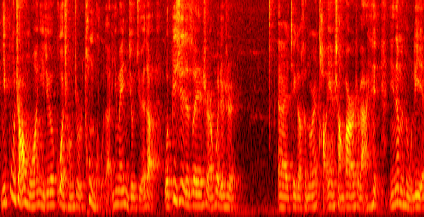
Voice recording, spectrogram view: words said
你不着魔，你这个过程就是痛苦的，因为你就觉得我必须得做件事儿，或者是，呃，这个很多人讨厌上班是吧？你那么努力，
